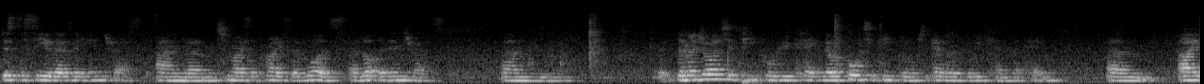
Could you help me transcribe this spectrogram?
just to see if there was any interest. And um, to my surprise, there was a lot of interest. Um, the majority of people who came, there were 40 people altogether over the weekend that came. Um, I,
